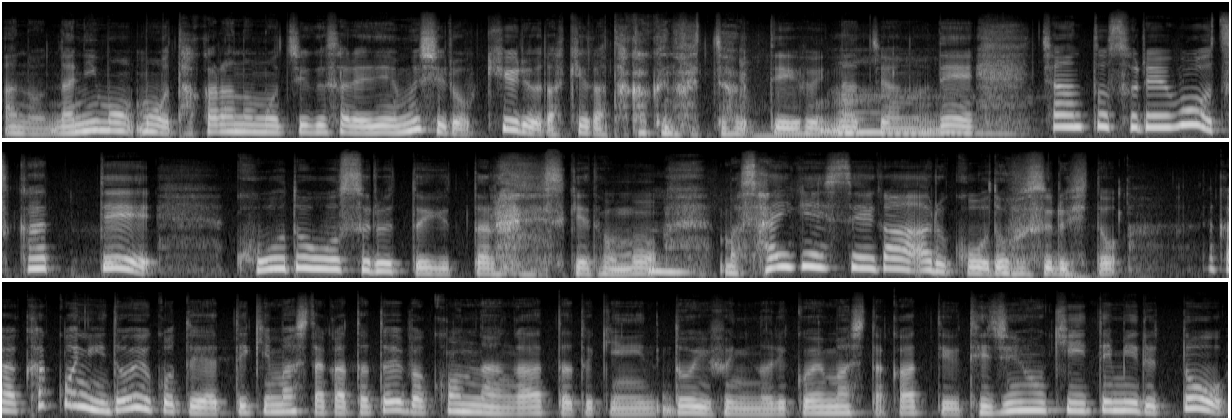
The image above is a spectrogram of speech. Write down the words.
あの何ももう宝の持ち腐れでむしろ給料だけが高くなっちゃうっていうふうになっちゃうのでちゃんとそれを使って行動をすると言ったらですけども、うん、まあ、再現性がある行動をする人だから過去にどういうことをやってきましたか？例えば困難があった時にどういうふうに乗り越えましたかっていう手順を聞いてみると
